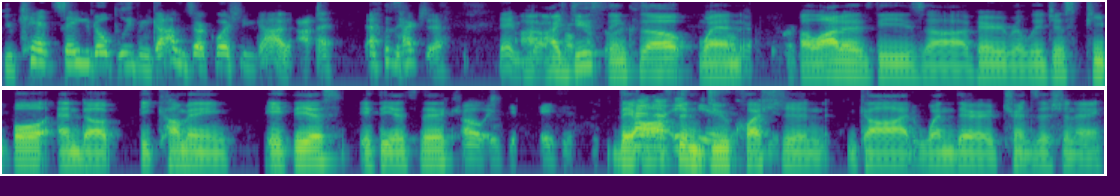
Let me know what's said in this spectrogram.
you can't say you don't believe in God and start questioning God. I, that was actually. Yeah, I, I do think though when a lot of these uh, very religious people end up becoming atheists, atheistic. Oh, atheist, atheist. They uh, often atheist. do question God when they're transitioning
